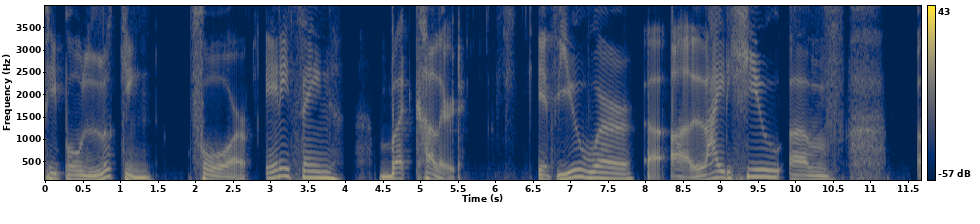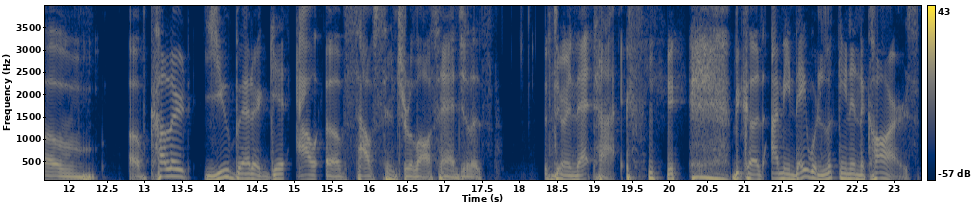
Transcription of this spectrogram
people looking for anything but colored if you were a, a light hue of of of colored, you better get out of South Central Los Angeles during that time. because I mean, they were looking in the cars.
